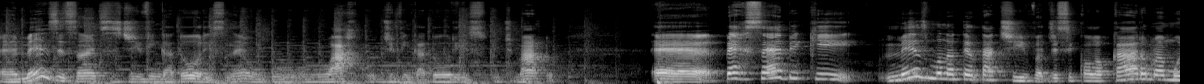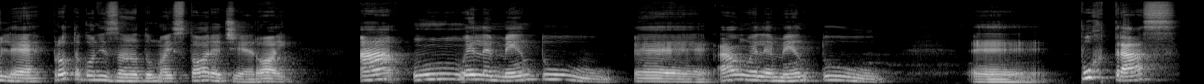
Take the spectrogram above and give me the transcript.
é, meses antes de Vingadores, né, o, o, arco de Vingadores Ultimato, é, percebe que, mesmo na tentativa de se colocar uma mulher protagonizando uma história de herói, há um elemento. É, há um elemento é, por trás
